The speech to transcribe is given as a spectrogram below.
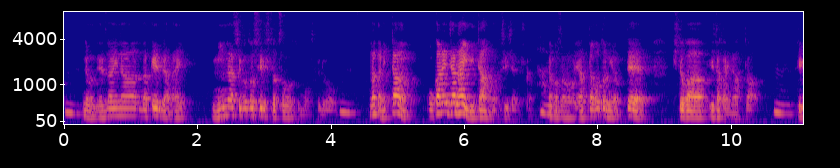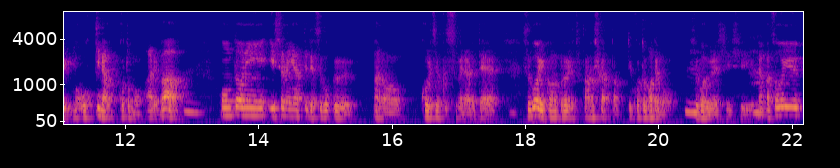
うんでもデザイナーだけじゃない、みんな仕事してる人はそうだと思うんですけど、うんなんかリターン、お金じゃないリターンが欲しいじゃないですか。はい。やっぱそのやったことによって人が豊かになったっうんていう、もう大きなこともあれば、うん。本当に一緒にやっててすごくあの効率よく進められてすごいこのプロジェクト楽しかったっていう言葉でもすごい嬉しいし、うんなんかそういう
